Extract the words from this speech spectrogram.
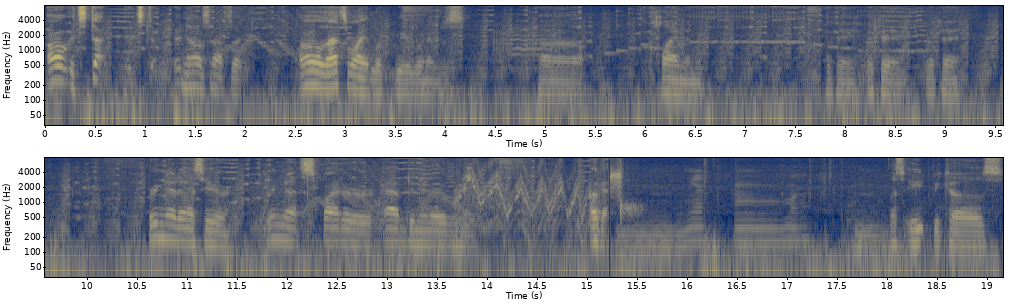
Oh, it's stuck! It's stuck! No, it's not stuck. Oh, that's why it looked weird when it was uh, climbing. Okay, okay, okay. Bring that ass here. Bring that spider abdomen over here. Okay. Let's eat because...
